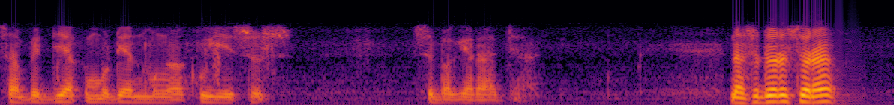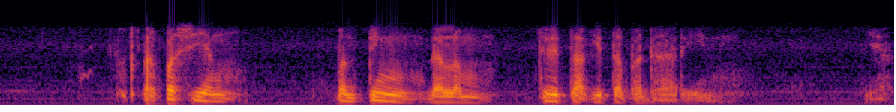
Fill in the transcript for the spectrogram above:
sampai dia kemudian mengaku Yesus sebagai raja. Nah, saudara-saudara, apa sih yang penting dalam cerita kita pada hari ini? Ya.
